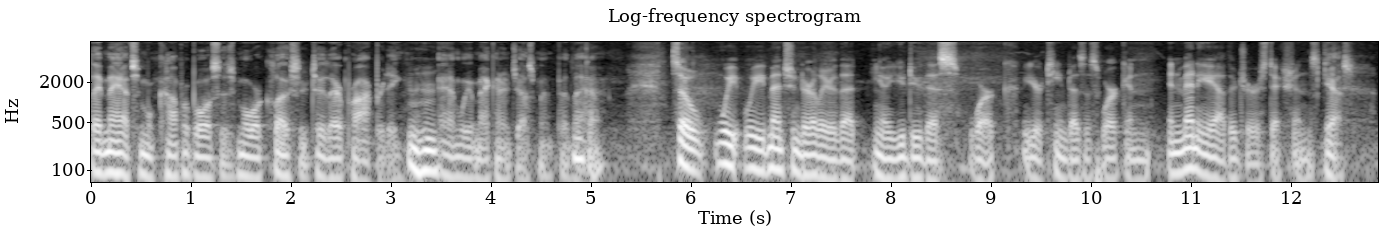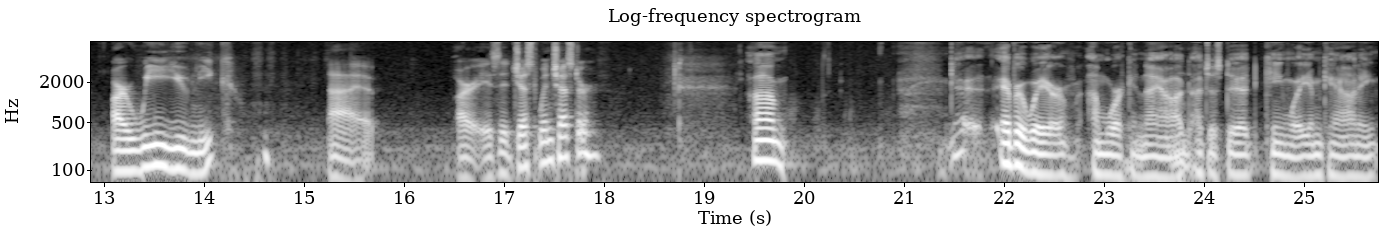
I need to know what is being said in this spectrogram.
they may have some comparables that's more closer to their property, Mhm. and we make an adjustment for that. Okay. So we, we mentioned earlier that you know you do this work, your team does this work in, in many other jurisdictions. Yes. Are we unique? Uh, or is it just Winchester? Um, everywhere I'm working now, I, I just did King William County,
